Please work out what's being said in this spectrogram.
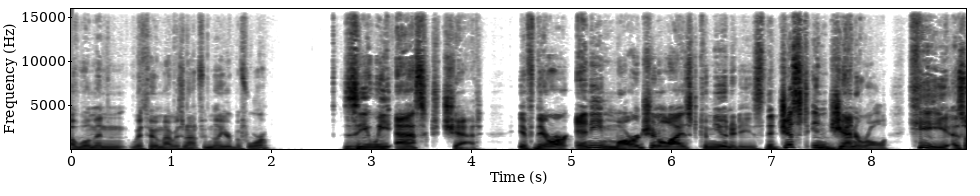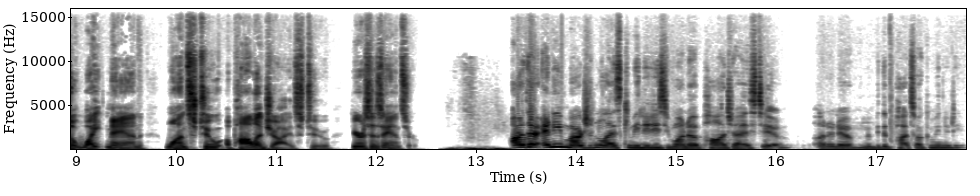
a woman with whom I was not familiar before. Ziwe asked Chet if there are any marginalized communities that just in general he, as a white man, wants to apologize to. Here's his answer. Are there any marginalized communities you want to apologize to? I don't know, maybe the Patois community?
